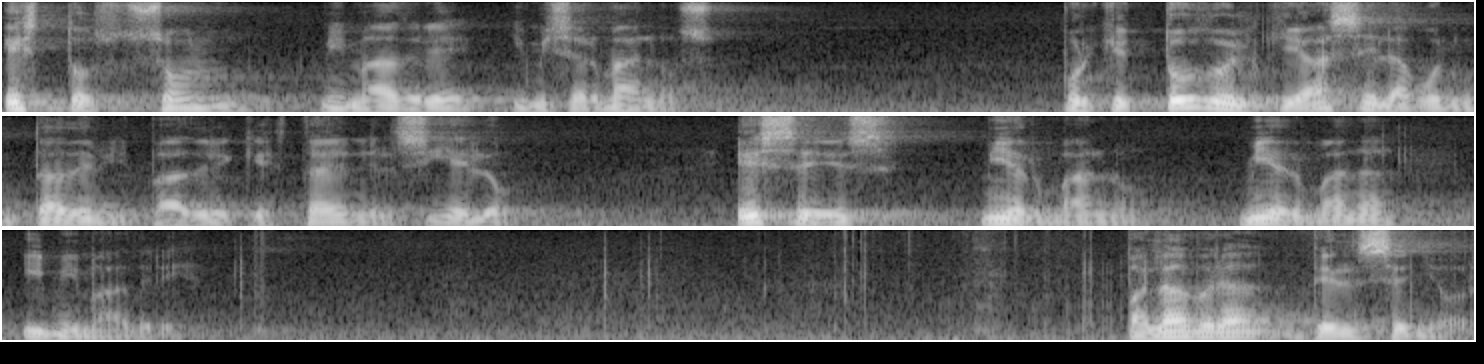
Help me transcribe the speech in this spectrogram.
estos son mi madre y mis hermanos porque todo el que hace la voluntad de mi Padre que está en el cielo, ese es mi hermano, mi hermana y mi madre. Palabra del Señor.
